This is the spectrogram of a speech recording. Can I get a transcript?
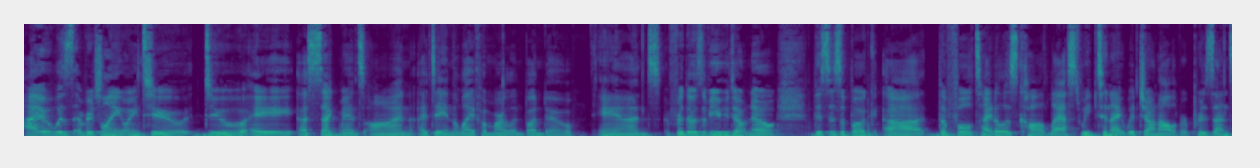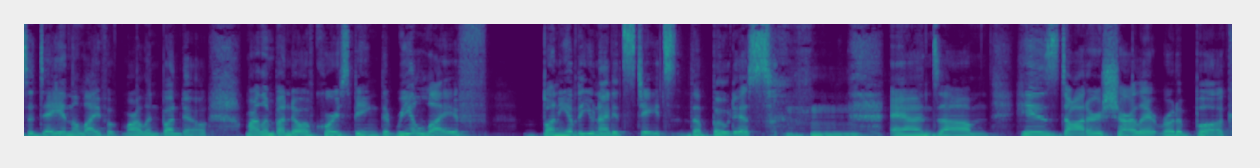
I was originally going to do a, a segment on a day in the life of Marlon Bundo. And for those of you who don't know, this is a book. Uh, the full title is called Last Week Tonight with John Oliver presents a day in the life of Marlon Bundo. Marlon Bundo, of course, being the real life bunny of the United States, the Botus. and um, his daughter Charlotte wrote a book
